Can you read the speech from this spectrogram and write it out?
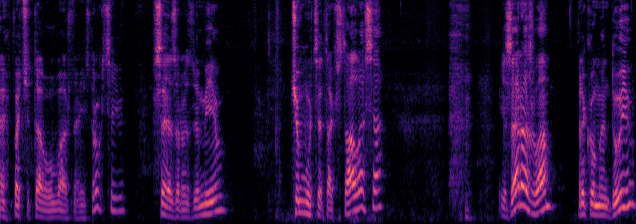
е, почитав уважно інструкцію, все зрозумів, чому це так сталося. І зараз вам рекомендую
